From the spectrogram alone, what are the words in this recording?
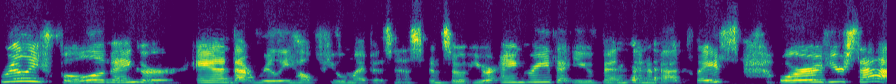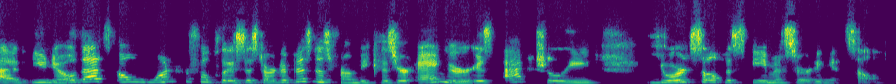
really full of anger and that really helped fuel my business. And so if you're angry that you've been in a bad place or if you're sad you know that's a wonderful place to start a business from because because your anger is actually your self esteem asserting itself.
